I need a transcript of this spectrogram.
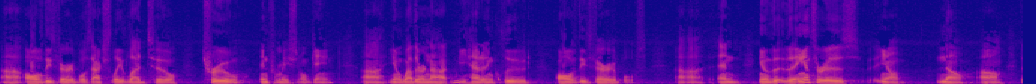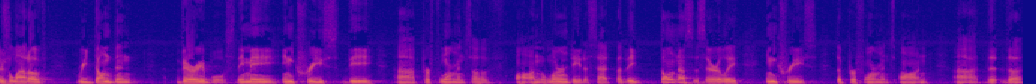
uh, all of these variables actually led to true informational gain. Uh, you know, whether or not we had to include all of these variables. Uh, and, you know, the, the answer is, you know, no. Um, there's a lot of redundant variables. They may increase the uh, performance of on the learned data set, but they don't necessarily increase the performance on uh, the, the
